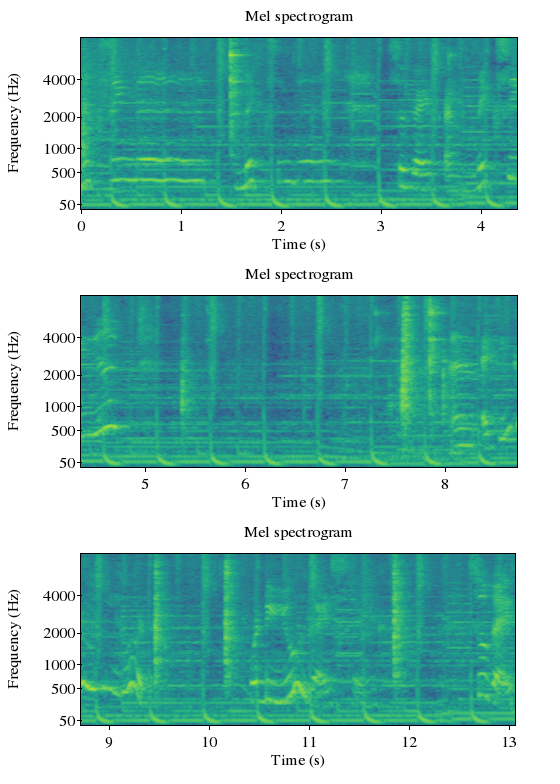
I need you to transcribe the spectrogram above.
Mixing mixing it. So guys, I'm mixing it. And I think it's looking good. What do you guys think? So guys,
